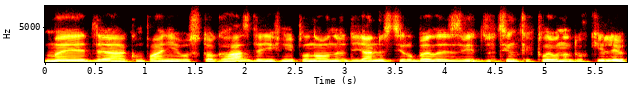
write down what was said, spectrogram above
Ми для компанії Восток Газ для їхньої планованої діяльності робили звіт з оцінки впливу на довкілля,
